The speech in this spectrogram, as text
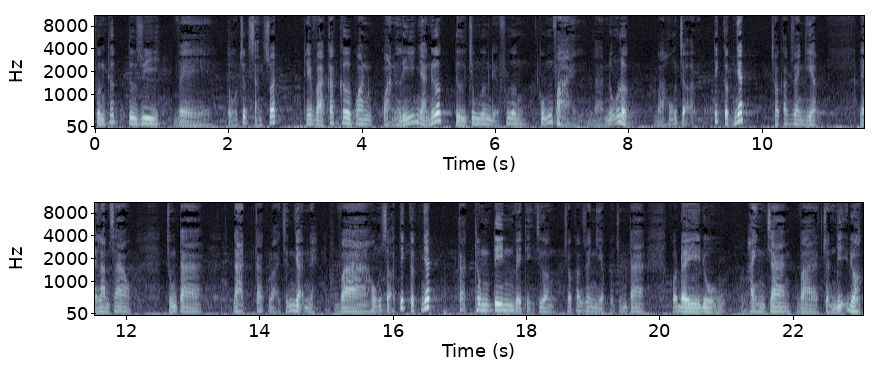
phương thức tư duy về tổ chức sản xuất. Thế và các cơ quan quản lý nhà nước từ trung ương địa phương cũng phải là nỗ lực và hỗ trợ tích cực nhất cho các doanh nghiệp để làm sao chúng ta đạt các loại chứng nhận này và hỗ trợ tích cực nhất các thông tin về thị trường cho các doanh nghiệp của chúng ta có đầy đủ hành trang và chuẩn bị được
